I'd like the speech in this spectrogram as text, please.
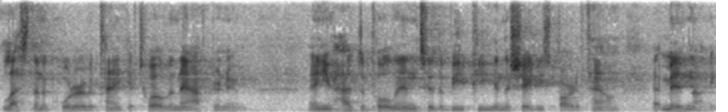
less than a quarter of a tank at 12 in the afternoon, and you had to pull into the BP in the shadiest part of town at midnight,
